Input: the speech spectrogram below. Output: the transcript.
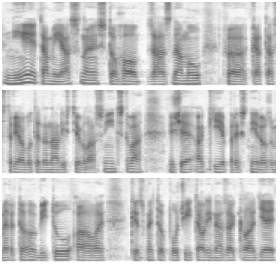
Nie je tam jasné z toho záznamu v katastri alebo teda na liste vlastníctva, že aký je presný rozmer toho bytu, ale keď sme to počítali na základe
